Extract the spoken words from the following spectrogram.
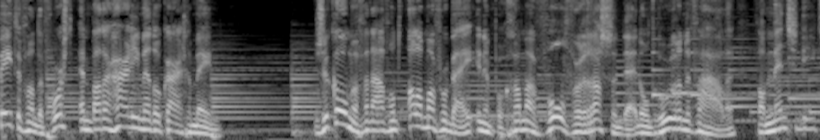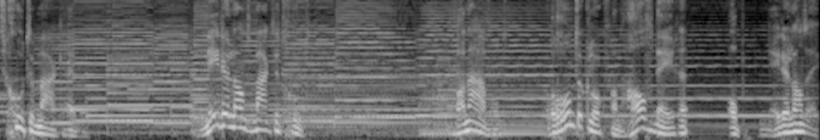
Peter van der Vorst en Badr Hari met elkaar gemeen. Ze komen vanavond allemaal voorbij in een programma vol verrassende en ontroerende verhalen... van mensen die iets goed te maken hebben. Nederland maakt het goed. Vanavond, rond de klok van half negen, op Nederland 1.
